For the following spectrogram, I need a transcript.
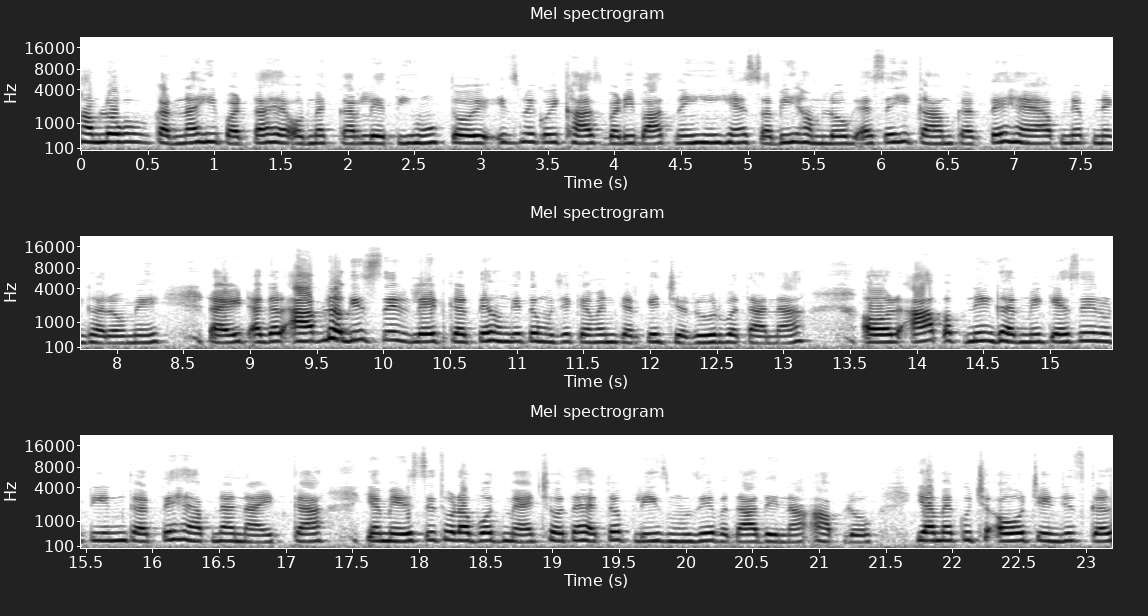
हम लोगों को करना ही पड़ता है और मैं कर लेती हूँ। तो इसमें कोई खास बड़ी बात नहीं है। सभी हम लोग ऐसे ही काम करते हैं अपने अपने घरों में राइट अगर आप लोग इससे रिलेट करते होंगे तो मुझे कमेंट करके ज़रूर बताना। और आप अपने घर में कैसे रूटीन करते हैं अपना नाइट का? या मेरे से थोड़ा बहुत मैच होता है तो प्लीज़ मुझे बता देना आप लोग। या मैं कुछ और चेंजेस कर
